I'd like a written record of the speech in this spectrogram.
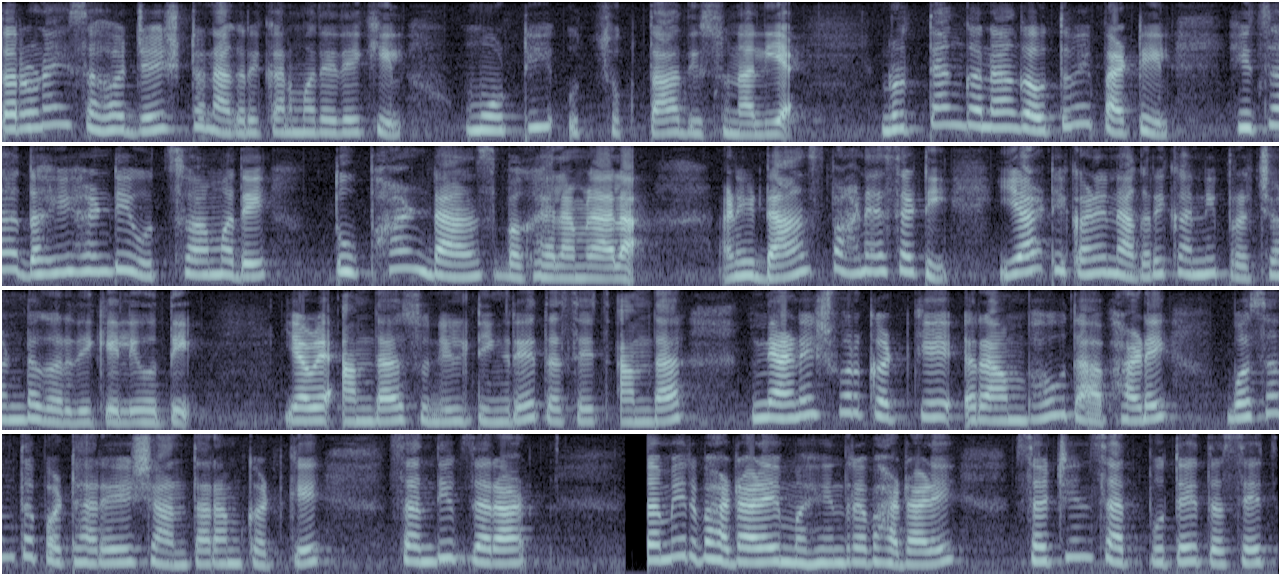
तरुणाईसह ज्येष्ठ नागरिकांमध्ये देखील मोठी उत्सुकता दिसून आली आहे. नृत्यांगना गौतमी पाटील हिचा दहीहंडी उत्सवामध्ये तुफान डान्स बघायला मिळाला आणि डान्स पाहण्यासाठी या ठिकाणी नागरिकांनी प्रचंड गर्दी केली होती. यावेळी आमदार सुनील टिंगरे तसेच आमदार ज्ञानेश्वर कटके रामभाऊ दाभाडे वसंत पठारे शांताराम कटके संदीप जराड समीर भाडाळे महेंद्र भाडाळे सचिन सातपुते तसेच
